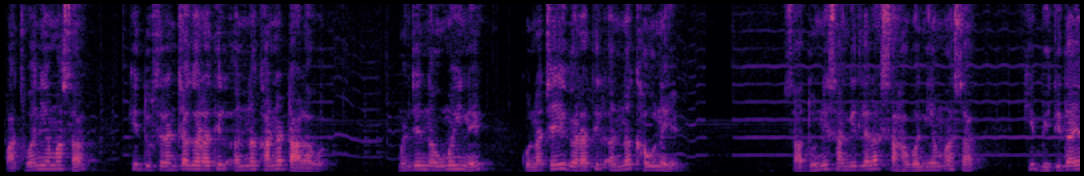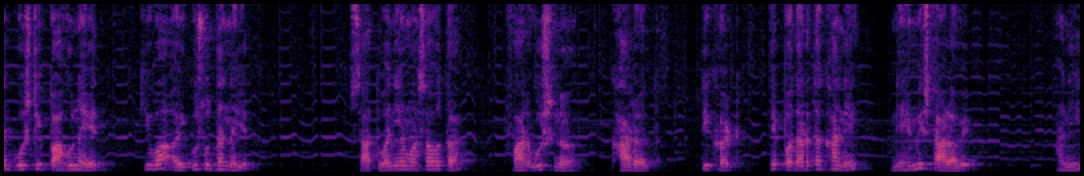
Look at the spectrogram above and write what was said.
पाचवा नियम असा की दुसऱ्यांच्या घरातील अन्न खाणं टाळावं. म्हणजे नऊ महिने कोणाच्याही घरातील अन्न खाऊ नये. साधूंनी सांगितलेला सहावा नियम असा की भीतीदायक गोष्टी पाहू नयेत किंवा ऐकूसुद्धा नयेत. सातवा नियम असा होता फार उष्ण खारट तिखट हे पदार्थ खाणे नेहमीच टाळावे. आणि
